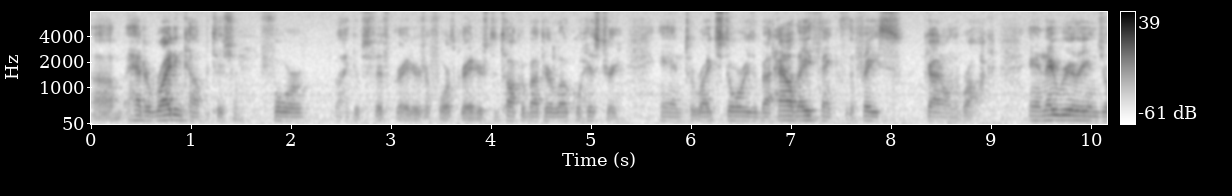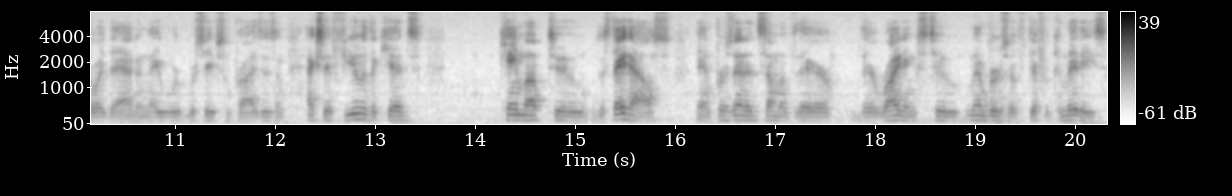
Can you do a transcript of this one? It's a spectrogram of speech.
um, had a writing competition for I think it was fifth graders or fourth graders to talk about their local history and to write stories about how they think the face got on the rock. And they really enjoyed that and they re- received some prizes. And actually, a few of the kids came up to the State House and presented some of their, their writings to members of different committees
